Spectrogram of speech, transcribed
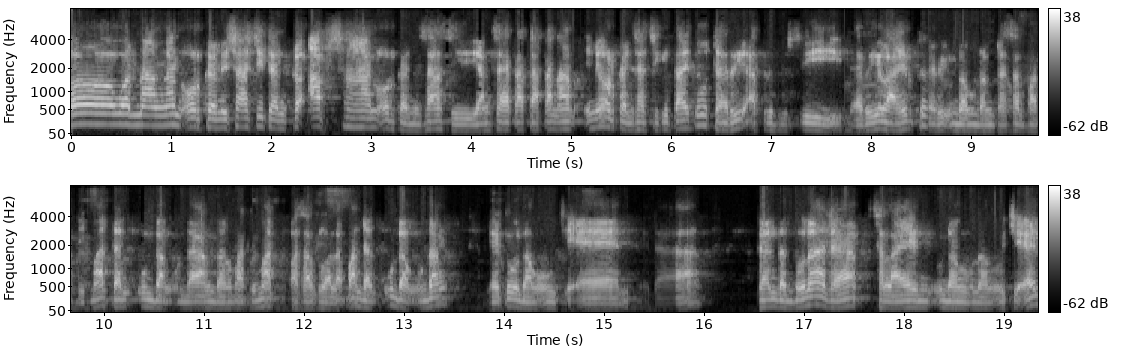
kewenangan organisasi dan keabsahan organisasi yang saya katakan ini organisasi kita itu dari atribusi dari lahir dari Undang-Undang Dasar 45 dan Undang-Undang Undang 45 pasal 28 dan Undang-Undang yaitu Undang UJN ya. dan tentunya ada selain Undang-Undang UJN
